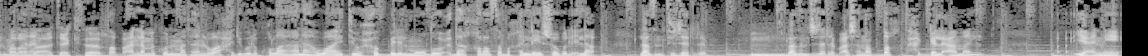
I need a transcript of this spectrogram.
طلبات أكثر. طبعا لما يكون مثلا الواحد يقول لك والله أنا هوايتي وحبي للموضوع ده خلاص بخليه شغلي. لا لازم تجرب. مم. لازم تجرب عشان الضغط حق العمل. يعني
